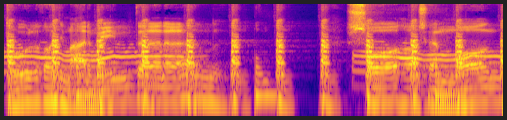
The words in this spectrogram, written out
túl vagy már mindenen. Soha sem mond,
